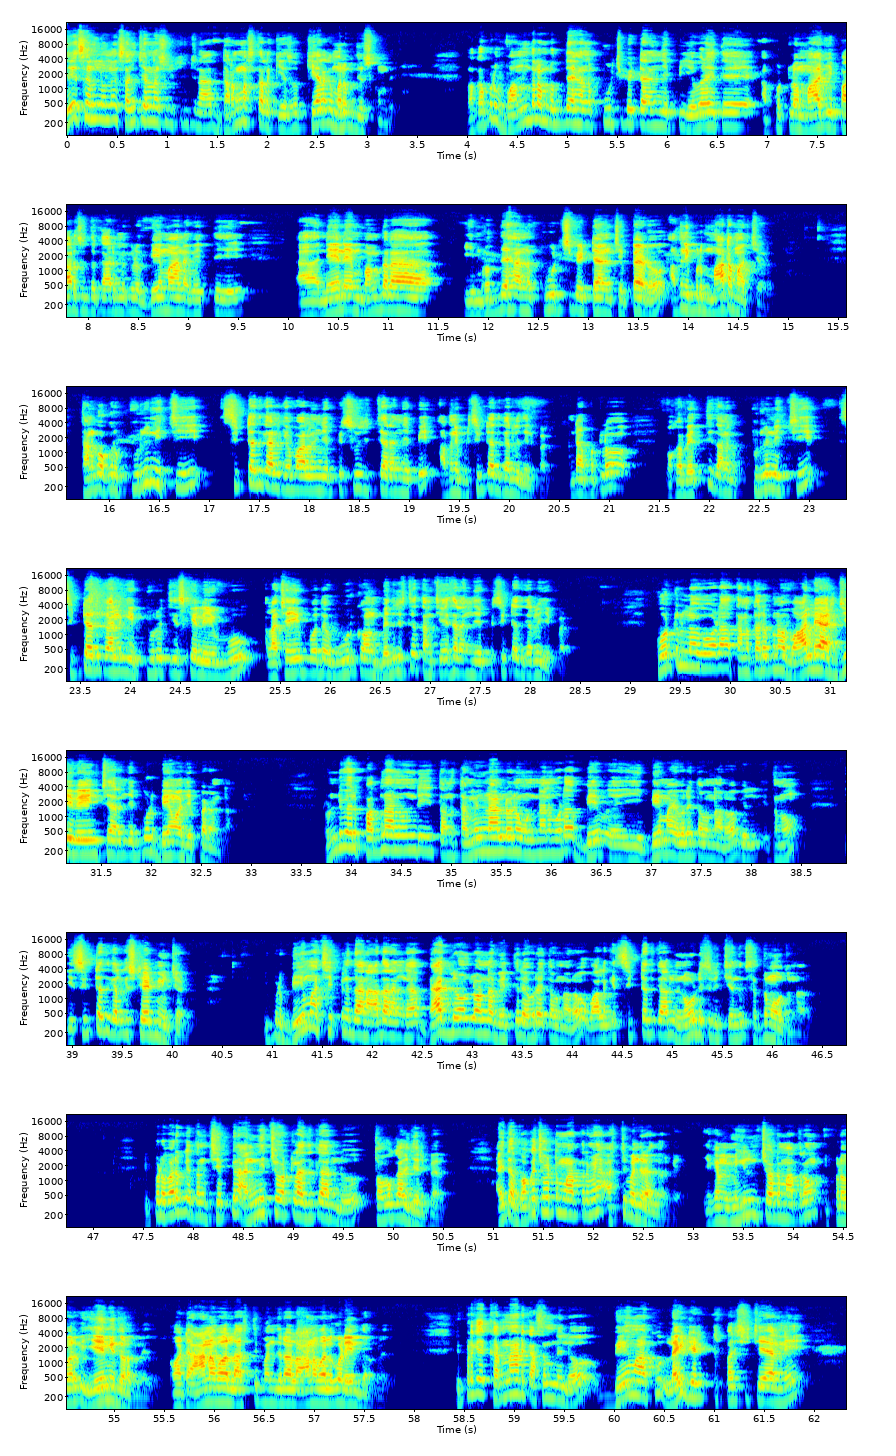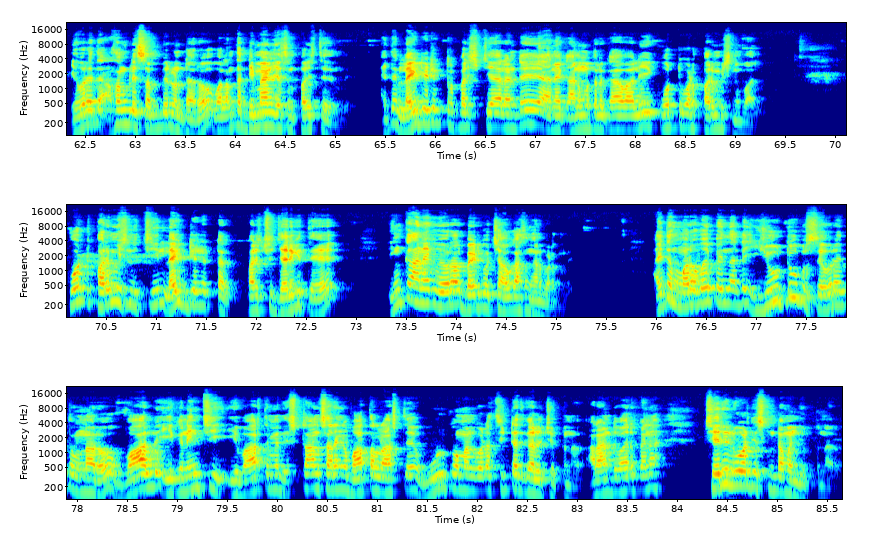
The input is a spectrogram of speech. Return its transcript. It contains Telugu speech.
దేశంలోనే సంచలనం సృష్టించిన ధర్మస్థల కేసు కీలక మలుపు తీసుకుంది. ఒకప్పుడు వందల మృతదేహాలను పూడ్చిపెట్టారని చెప్పి ఎవరైతే అప్పట్లో మాజీ పారిశుద్ధ కార్మికుడు భీమా అనే వ్యక్తి నేనే వందల ఈ మృతదేహాలను పూడ్చిపెట్టానని చెప్పాడో అతను ఇప్పుడు మాట మార్చాడు. తనకు ఒకరు పురినిచ్చి సిట్ అధికారులకు ఇవ్వాలని చెప్పి సూచించారని చెప్పి అతను ఇప్పుడు సిట్ అధికారులు తెలిపాడు. అంటే అప్పట్లో ఒక వ్యక్తి తనకు పురినిచ్చి సిట్ అధికారులకి ఈ పురి తీసుకెళ్ళి ఇవ్వు అలా చేయకపోతే ఊరుకోని బెదిరిస్తే తను చేశారని చెప్పి సిట్ అధికారులు చెప్పాడు కోర్టుల్లో కూడా తన తరపున వాళ్ళే అర్జీ వేయించారని చెప్పి కూడా భీమా చెప్పాడంట. రెండు వేల పద్నాలుగు నుండి తను తమిళనాడులోనే ఉంటున్నాను కూడా భీ ఈ భీమా ఎవరైతే ఉన్నారో వీళ్ళు ఇతను ఈ సిట్ అధికారికి స్టేట్మెంట్ ఇచ్చాడు. ఇప్పుడు భీమా చెప్పిన దాని ఆధారంగా బ్యాక్గ్రౌండ్లో ఉన్న వ్యక్తులు ఎవరైతే ఉన్నారో వాళ్ళకి సిట్ అధికారులు నోటీసులు ఇచ్చేందుకు సిద్ధమవుతున్నారు. ఇప్పటి వరకు ఇతను చెప్పిన అన్ని చోట్ల అధికారులు తవ్వకాలు జరిపారు. అయితే ఒక చోట మాత్రమే అస్థిపంజరాలు దొరికాయి. ఇక మిగిలిన చోట మాత్రం ఇప్పటివరకు ఏమీ దొరకలేదు. వాటి ఆనవాళ్ళు అస్థిపంజరాలు ఆనవాళ్ళు కూడా ఏమి దొరకలేదు. ఇప్పటికే కర్ణాటక అసెంబ్లీలో భీమాకు లైట్ డిటెక్టర్ పరీక్ష చేయాలని ఎవరైతే అసెంబ్లీ సభ్యులు ఉంటారో వాళ్ళంతా డిమాండ్ చేసిన పరిస్థితి ఉంది. అయితే లైట్ డిటెక్టర్ పరీక్ష చేయాలంటే అనేక అనుమతులు కావాలి కోర్టు కూడా పర్మిషన్ ఇవ్వాలి. కోర్టు పర్మిషన్ ఇచ్చి లైట్ డిటెక్టర్ పరీక్ష జరిగితే ఇంకా అనేక వివరాలు బయటకు వచ్చే అవకాశం కనబడుతుంది. అయితే మరోవైపు ఏంటంటే యూట్యూబర్స్ ఎవరైతే ఉన్నారో వాళ్ళు ఇక నుంచి ఈ వార్త మీద ఇష్టానుసారంగా వార్తలు రాస్తే ఊరుకోమని కూడా సిట్ అధికారులు చెప్తున్నారు. అలాంటి వారిపైన చర్యలు కూడా తీసుకుంటామని చెప్తున్నారు.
